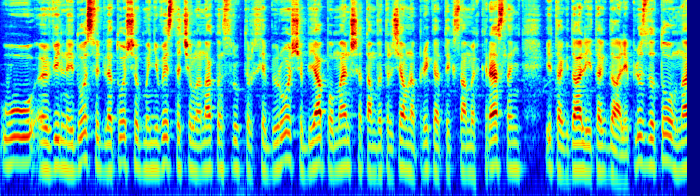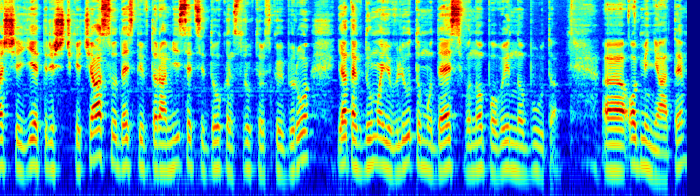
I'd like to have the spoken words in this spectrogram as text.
у е, вільний досвід для того, щоб мені вистачило на конструкторське бюро, щоб я поменше там витрачав, наприклад, тих самих креслень і так далі. і так далі. Плюс до того, в нас ще є трішечки часу, десь півтора місяці до конструкторського бюро. Я так думаю, в лютому десь воно повинно бути. Е, обміняти.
